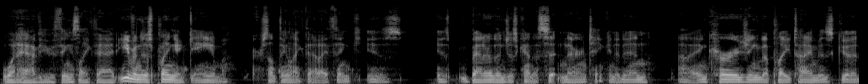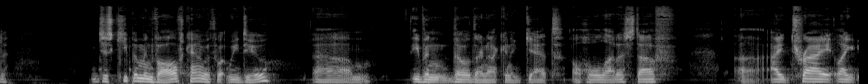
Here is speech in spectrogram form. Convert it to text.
what have you, things like that. Even just playing a game or something like that, I think is is better than just kind of sitting there and taking it in. Uh, encouraging the playtime is good. Just keep them involved, kind of with what we do. Um, even though they're not going to get a whole lot of stuff, uh, I try, like,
